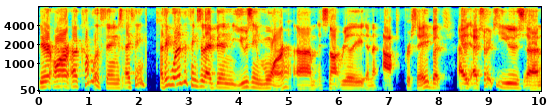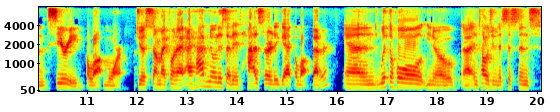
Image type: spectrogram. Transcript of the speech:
There are a couple of things. I think I think one of the things that I've been using more, um, it's not really an app per se, but I, have started to use um, Siri a lot more just on my phone. I, I, have noticed that it has started to get a lot better. And with the whole, you know, uh, intelligent assistant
